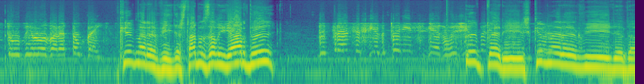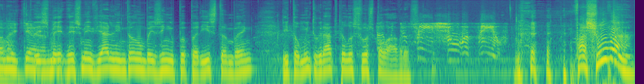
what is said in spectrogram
Estou a ouvi-lo agora tão bem. Que maravilha, está-nos a ligar de, De França, senhor, de Paris, senhor. Hoje de Paris. Que maravilha, Dona Deixe-me Cândida. deixe-me enviar-lhe então um beijinho para Paris também e estou muito grato pelas suas palavras. Frio, chuva, frio. Faz chuva?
